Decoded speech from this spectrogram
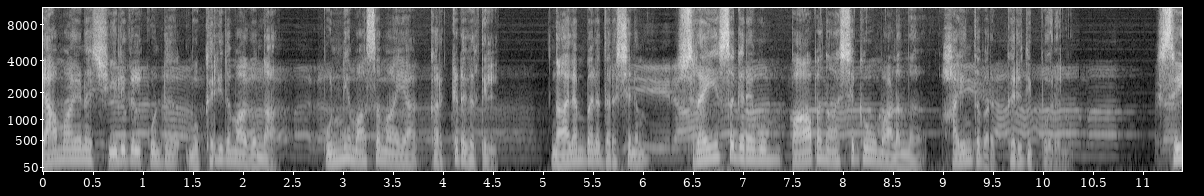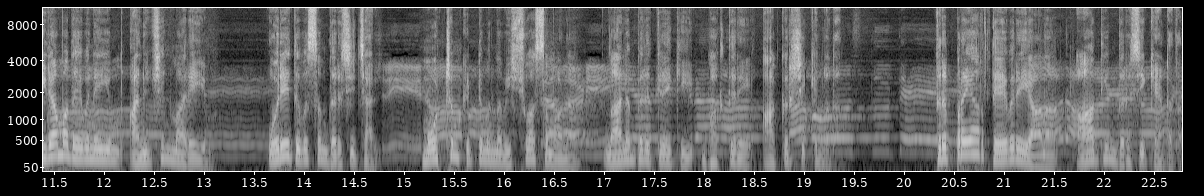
രാമായണ ശീലുകൾ കൊണ്ട് മുഖരിതമാകുന്ന പുണ്യമാസമായ കർക്കിടകത്തിൽ നാലമ്പല ദർശനം ശ്രേയസ്സകരവും പാപനാശകവുമാണെന്ന് ഹൈന്ദവർ കരുതിപ്പോരുന്നു. ശ്രീരാമദേവനെയും അനുജന്മാരെയും ഒരേ ദിവസം ദർശിച്ചാൽ മോക്ഷം കിട്ടുമെന്ന വിശ്വാസമാണ് നാലമ്പലത്തിലേക്ക് ഭക്തരെ ആകർഷിക്കുന്നത്. തൃപ്രയാർ തേവരെയാണ് ആദ്യം ദർശിക്കേണ്ടത്.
